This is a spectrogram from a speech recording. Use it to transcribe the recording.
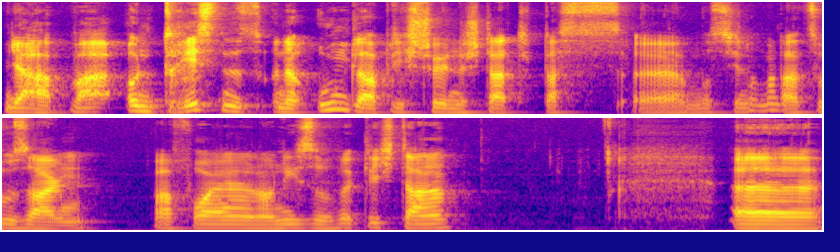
ja, war. Und Dresden ist eine unglaublich schöne Stadt. Das äh, muss ich nochmal dazu sagen. War vorher noch nie so wirklich da. Äh,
